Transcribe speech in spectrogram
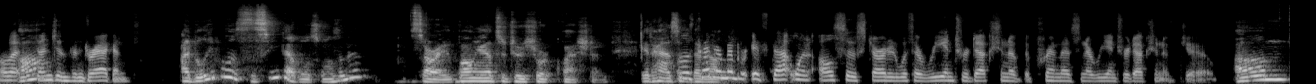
All that Ah. Dungeons and Dragons. I believe it was the Sea Devils, wasn't it? Sorry, long answer to a short question. It hasn't I was trying to remember if that one also started with a reintroduction of the premise and a reintroduction of Jo. Um,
